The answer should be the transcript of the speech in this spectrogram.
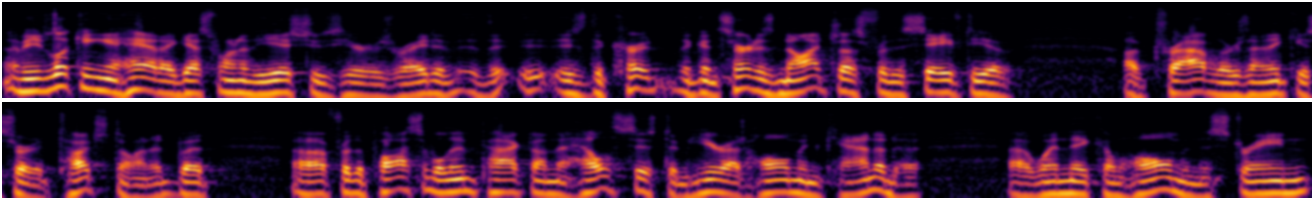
I mean, looking ahead, I guess one of the issues here is right is the the concern is not just for the safety of of travelers. I think you sort of touched on it, but uh, for the possible impact on the health system here at home in Canada uh, when they come home and the strain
